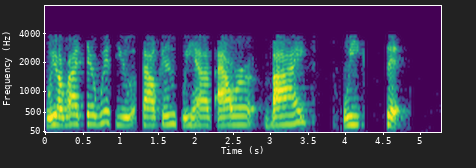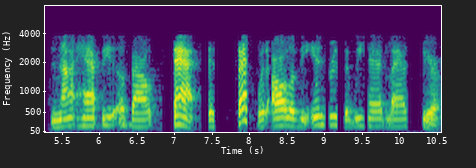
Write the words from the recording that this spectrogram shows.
we are right there with you, Falcons. We have our bye week six. Not happy about that, especially with all of the injuries that we had last year.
